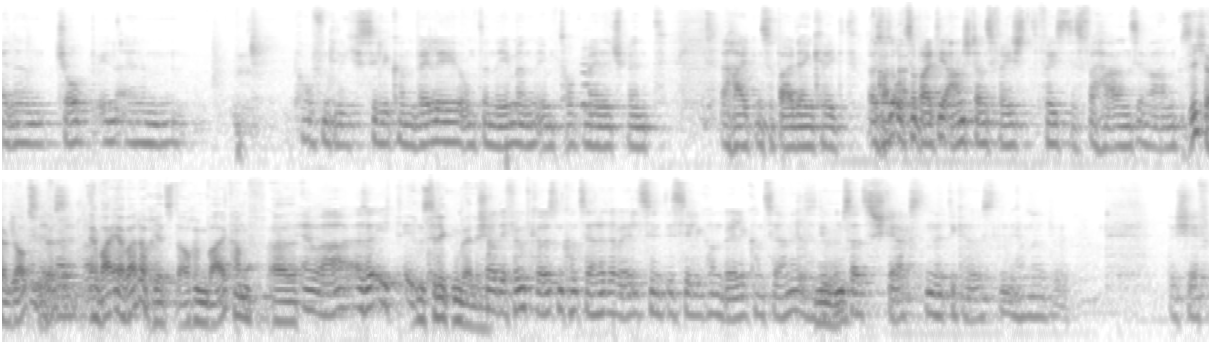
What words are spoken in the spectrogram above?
einen Job in einem hoffentlich Silicon Valley Unternehmen im Top-Management erhalten, sobald er ihn kriegt. Also und sobald die Anstandsfrist Frist des Verharrens im Amt. Sicher, glaubst du das? Er war, er war doch jetzt auch im Wahlkampf äh, Er war, also ich, im Silicon Valley. Schau, die fünf größten Konzerne der Welt sind die Silicon Valley Konzerne, also die umsatzstärksten, nicht die größten. Die haben Beschäft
